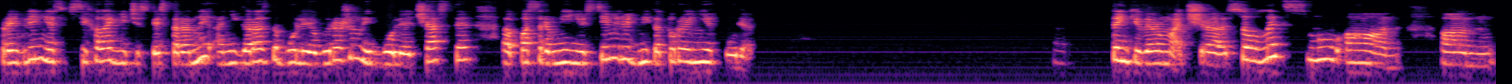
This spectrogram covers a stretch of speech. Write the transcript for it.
проявления с психологической стороны, они гораздо более выражены и более частые по сравнению с теми людьми, которые не курят. Thank you very much. Uh, so let's move on. Um,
